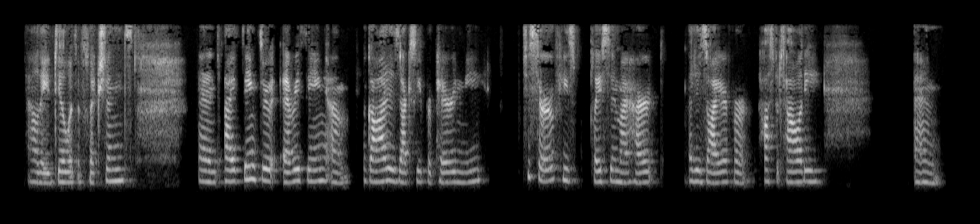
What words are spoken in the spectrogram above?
how they deal with afflictions. And I think through everything, um, God is actually preparing me to serve. He's placed in my heart a desire for hospitality. And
